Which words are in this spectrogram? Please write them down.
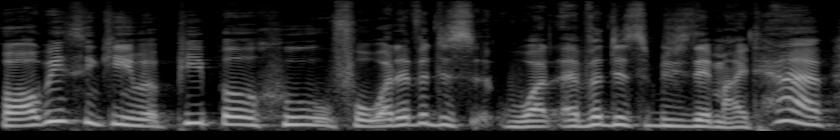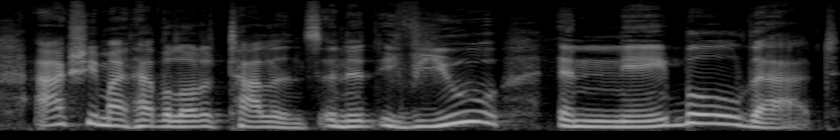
or are we thinking of people who, for whatever dis- whatever disabilities they might have, actually might have a lot of talents? And if you enable that,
